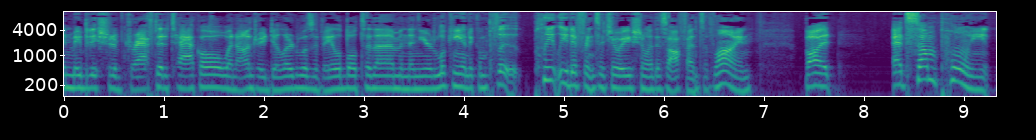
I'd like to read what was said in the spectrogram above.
and maybe they should have drafted a tackle when Andre Dillard was available to them. And then you're looking at a complete, completely different situation with this offensive line. But at some point,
